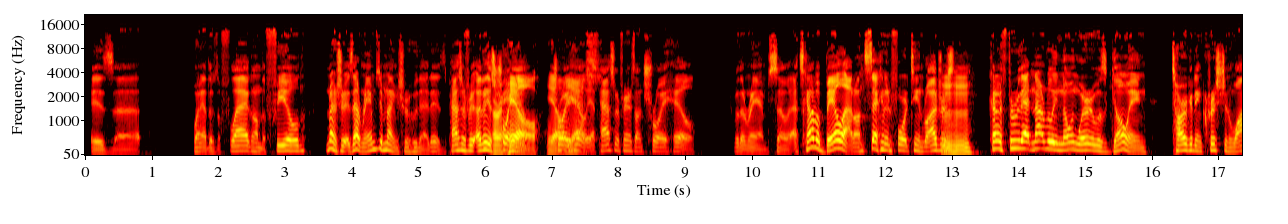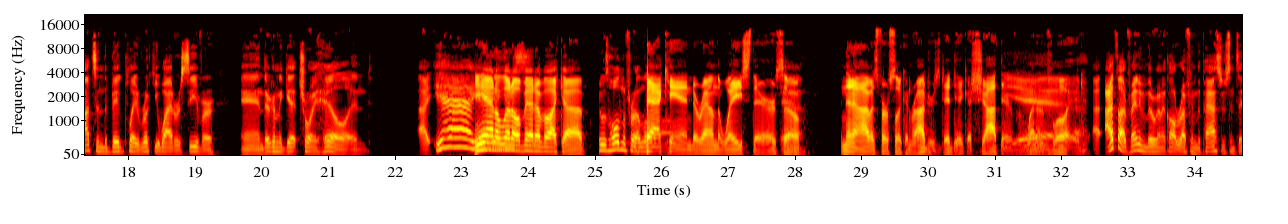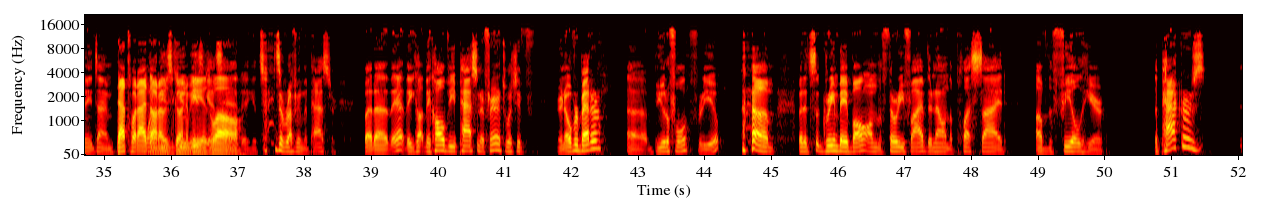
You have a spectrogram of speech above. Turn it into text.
is uh, pointing out there's a flag on the field. I'm not sure. Is that Ramsey? I'm not even sure who that is. Pass interference. I think it's Or Troy Hill. Hill, Troy Hill. Yeah, yes. pass interference on Troy Hill for the Rams. So that's kind of a bailout on second and 14. Rodgers Mhm. kind of threw that, not really knowing where it was going, targeting Christian Watson, the big play rookie wide receiver, and they're going to get Troy Hill. And I, yeah, He yeah, I had a little was- bit of like a He was holding for a little backhand around the waist there. So, and then I was first looking. Rodgers did take a shot there from Leonard Floyd. I, I thought if anything they were going to call roughing the passer since anytime That's what I thought it was going to be as well. hit, it it's a roughing the passer. But uh, they they call, they call the pass interference, which if you're an overbetter, uh, beautiful for you. um, but it's a Green Bay ball on the 35. They're now on the plus side of the field here. The Packers.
